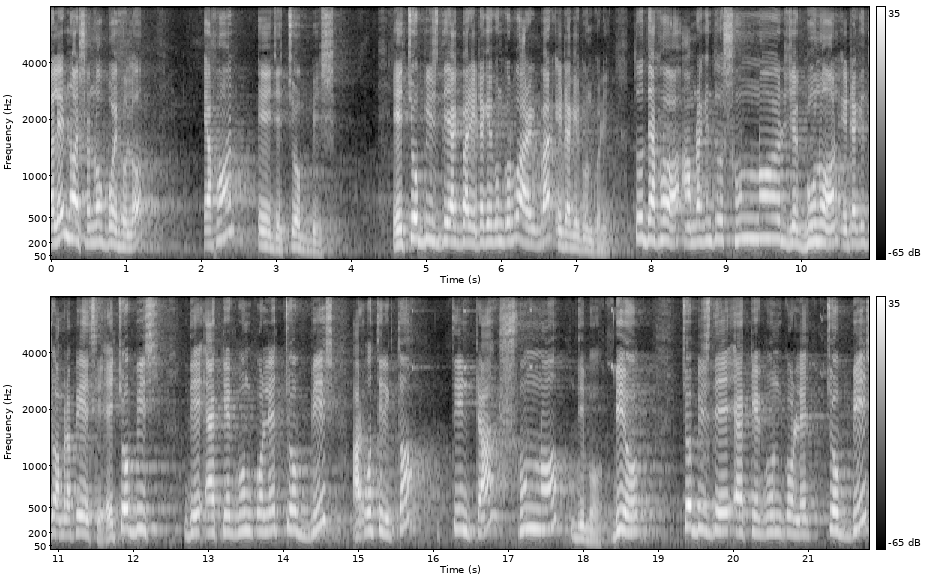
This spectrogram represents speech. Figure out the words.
তাহলে নয়শো নব্বই হলো। এখন এই যে চব্বিশ, এই চব্বিশ দিয়ে একবার এটাকে গুণ করব, আরেকবার এটাকে গুণ করি। তো দেখো, আমরা কিন্তু শূন্যর যে গুণন, এটা কিন্তু আমরা পেয়েছি। এই চব্বিশ দিয়ে এককে গুণ করলে চব্বিশ, আর অতিরিক্ত তিনটা শূন্য দিব। বিয়োগ, চব্বিশ দিয়ে এককে গুণ করলে চব্বিশ,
